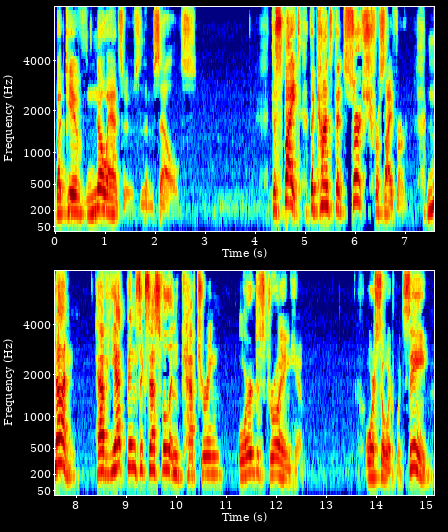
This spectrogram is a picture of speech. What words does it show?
but give no answers themselves. Despite the constant search for Cypher, none have yet been successful in capturing or destroying him. Or so it would seem.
